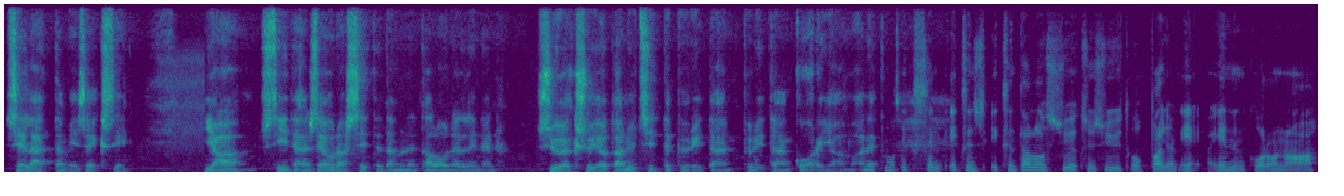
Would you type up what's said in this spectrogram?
selättämiseksi. Ja siitähän seurasi sitten tämmöinen taloudellinen syöksy, jota nyt sitten pyritään, pyritään korjaamaan. Mutta eikö sen, sen, sen taloussyöksyn syyt ole paljon e, ennen koronaa?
